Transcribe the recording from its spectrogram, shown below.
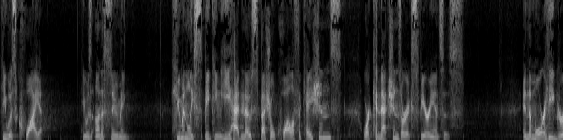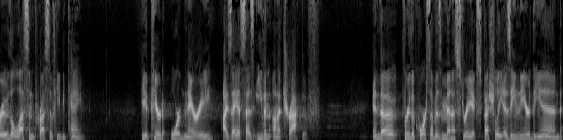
He was quiet, he was unassuming. Humanly speaking, he had no special qualifications or connections or experiences. And the more he grew, the less impressive he became. He appeared ordinary, Isaiah says, even unattractive. And though through the course of his ministry, especially as he neared the end,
